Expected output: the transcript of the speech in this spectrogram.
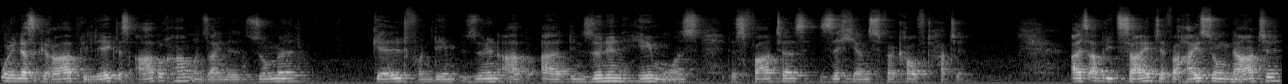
und in das Grab gelegt, das Abraham und seine Summe Geld von dem Söhnen, äh, den Söhnen Hemors, des Vaters Sichems, verkauft hatte. Als aber die Zeit der Verheißung nahte,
